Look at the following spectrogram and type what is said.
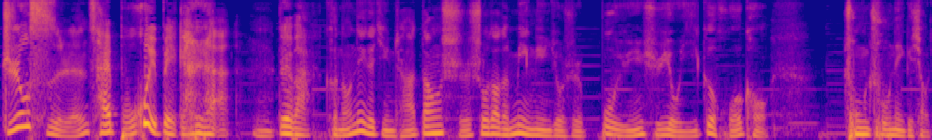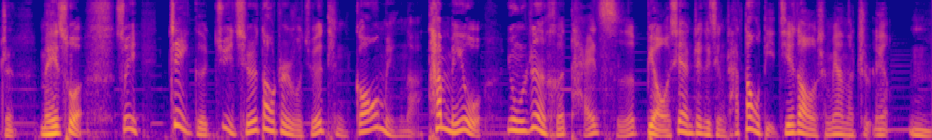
只有死人才不会被感染，嗯，对吧？可能那个警察当时收到的命令就是不允许有一个活口冲出那个小镇。没错，所以这个剧其实到这儿，我觉得挺高明的。他没有用任何台词表现这个警察到底接到了什么样的指令，嗯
